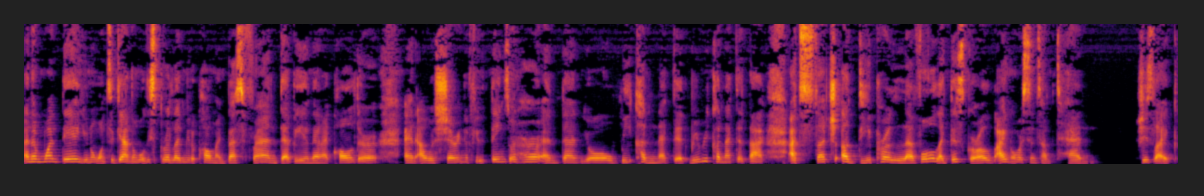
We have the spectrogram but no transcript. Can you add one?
And then one day, you know, once again the Holy Spirit led me to call my best friend Debbie and then I called her and I was sharing a few things with her and then yo, we connected. We reconnected back at such a deeper level. Like this girl, I know her since I'm 10. She's like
